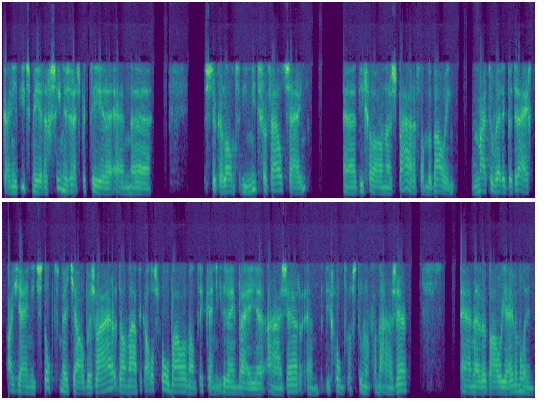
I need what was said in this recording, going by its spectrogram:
kan je niet iets meer de geschiedenis respecteren en uh, stukken land die niet vervuild zijn, die gewoon sparen van bebouwing. Maar toen werd ik bedreigd, als jij niet stopt met jouw bezwaar, dan laat ik alles volbouwen. Want ik ken iedereen bij ASR en die grond was toen nog van de ASR. En we bouwen je helemaal in.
